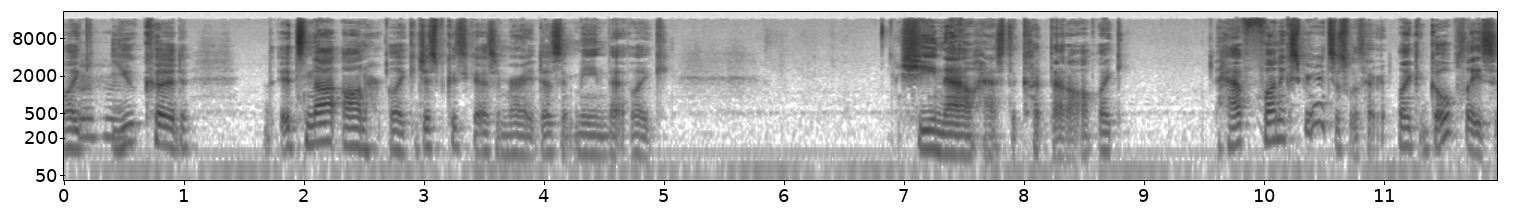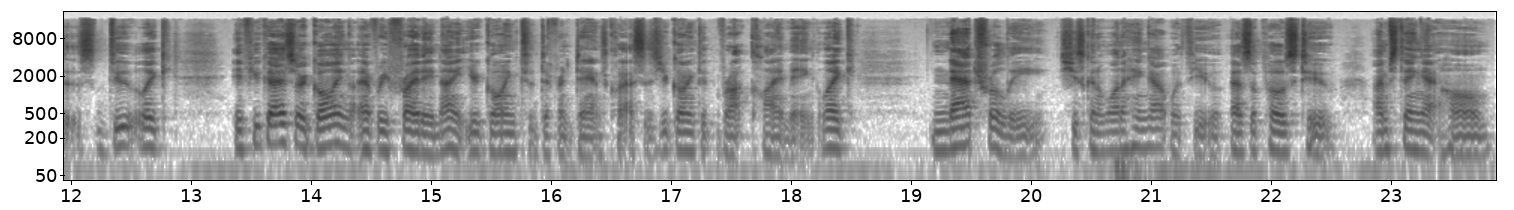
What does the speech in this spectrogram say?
Like, mm-hmm. you could, it's not on her, like, just because you guys are married doesn't mean that, like, she now has to cut that off. Like, have fun experiences with her. Like, go places. Do, like, if you guys are going every Friday night, you're going to different dance classes, you're going to rock climbing. Like, naturally, she's going to want to hang out with you, as opposed to, I'm staying at home,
